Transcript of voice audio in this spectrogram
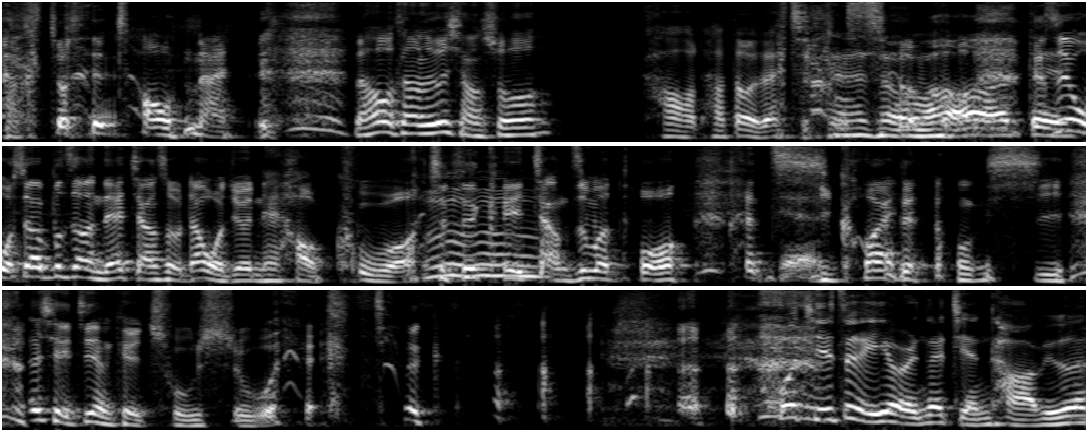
就是超难。然后我当时就想说，靠，他到底在讲什么？可是我虽然不知道你在讲什么，但我觉得你好酷哦，就是可以讲这么多很奇怪的东西，而且竟然可以出书哎。不过其实这个也有人在检讨，比如说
